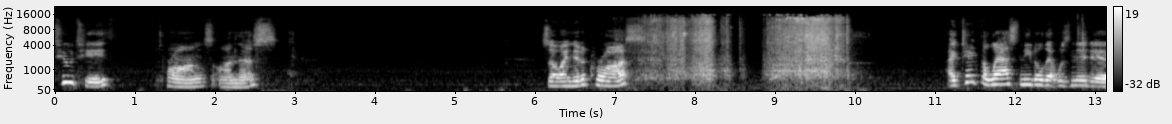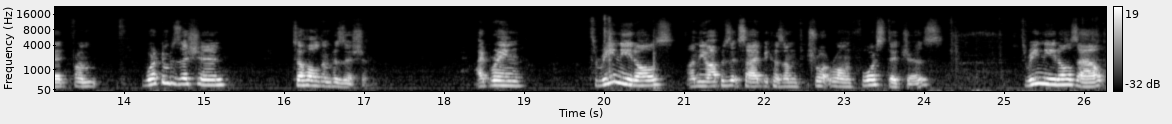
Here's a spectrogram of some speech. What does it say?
two teeth prongs on this. So I knit across. I take the last needle that was knitted from working position to holding position. I bring three needles on the opposite side because I'm short rowing four stitches. Three needles out.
